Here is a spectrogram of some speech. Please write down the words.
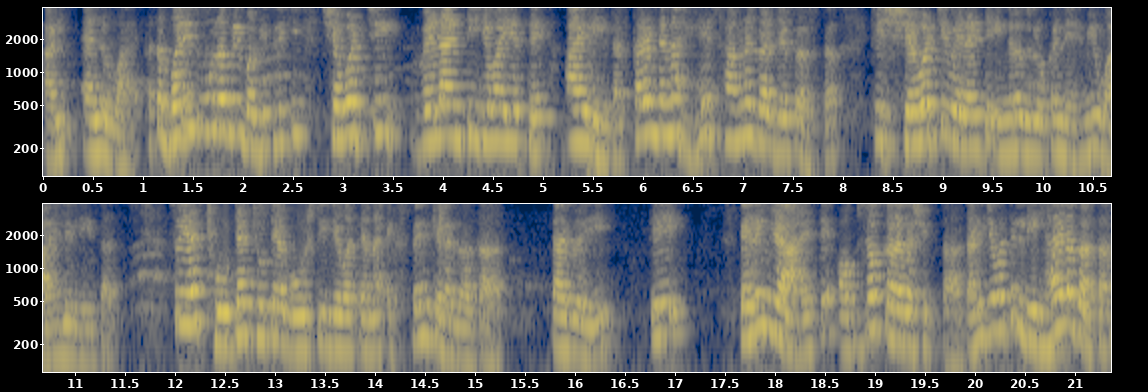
आणि एल वाय आता बरीच मुलं मी बघितली की शेवटची वेलांटी जेव्हा येते आय लिहितात. कारण त्यांना हे सांगणं गरजेचं असतं. की शेवटची वेलांटी इंग्रज लोक नेहमी वायने लिहितात. सो या छोट्या छोट्या गोष्टी जेव्हा त्यांना एक्सप्लेन केल्या जातात त्यावेळी ते स्पेलिंग जे आहे ते ऑब्झर्व करायला शिकतात. आणि जेव्हा ते लिहायला जातात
